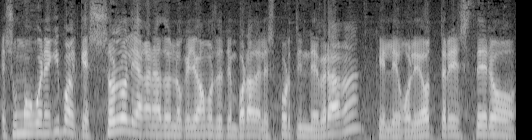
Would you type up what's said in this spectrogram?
Es un muy buen equipo al que solo le ha ganado en lo que llevamos de temporada el Sporting de Braga, que le goleó 3-0.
